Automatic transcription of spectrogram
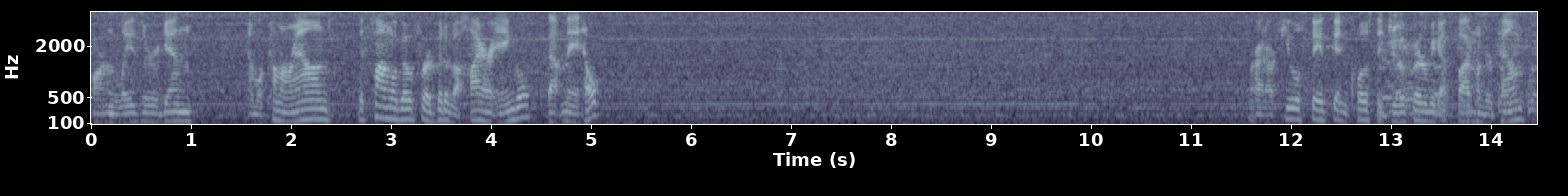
Armed laser again, and we'll come around. This time we'll go for a bit of a higher angle. That may help. Alright, our fuel state's getting close to Joker. We got 500 pounds.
